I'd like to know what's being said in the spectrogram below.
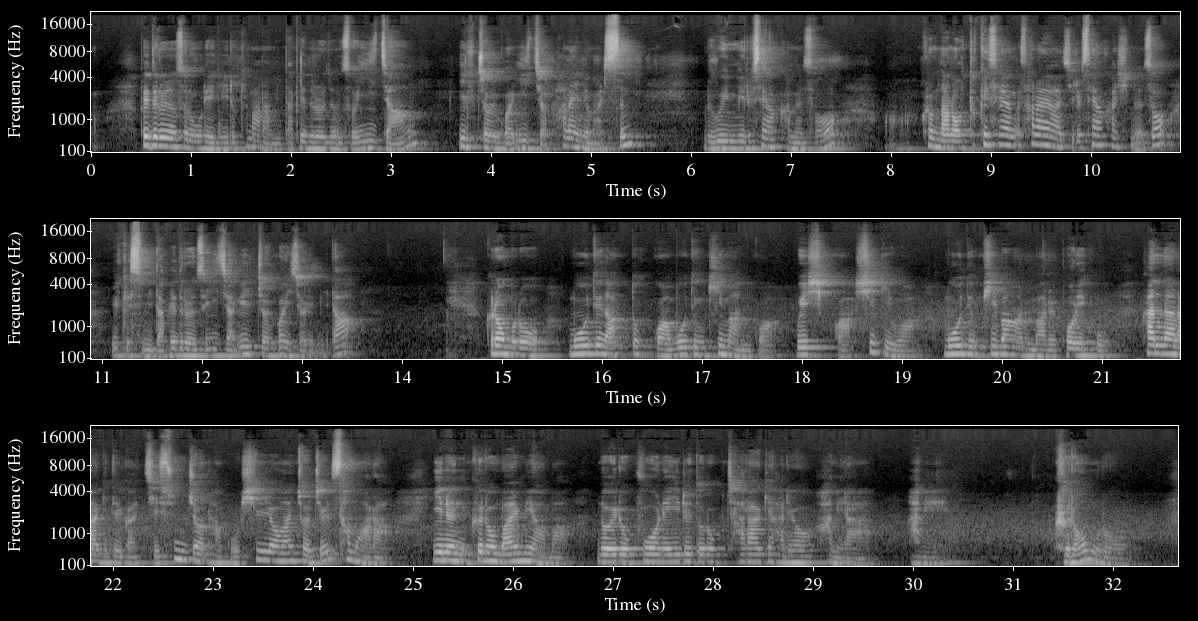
베드로전서는 우리에게 이렇게 말합니다. 베드로전서 2장 1절과 2절 하나님의 말씀 우리 의미를 생각하면서 어, 그럼 나는 어떻게 살아야 할지를 생각하시면서 읽겠습니다. 베드로전서 2장 1절과 2절입니다. 그러므로 모든 악독과 모든 기만과 외식과 시기와 모든 비방하는 말을 버리고 간단하기들 같이 순전하고 신령한 젖을 사모하라. 이는 그로 말미암아 너희로 구원에 이르도록 자라게 하려 함이라. 아멘. 그러므로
